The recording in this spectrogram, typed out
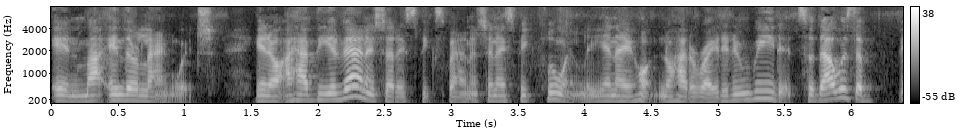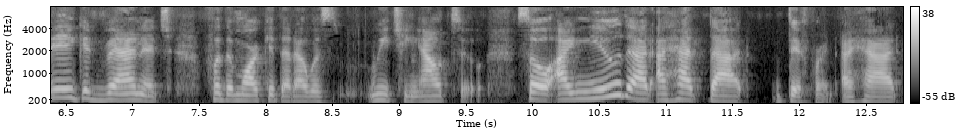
in my in their language you know, I have the advantage that I speak Spanish and I speak fluently and I know how to write it and read it. So that was a big advantage for the market that I was reaching out to. So I knew that I had that different. I had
